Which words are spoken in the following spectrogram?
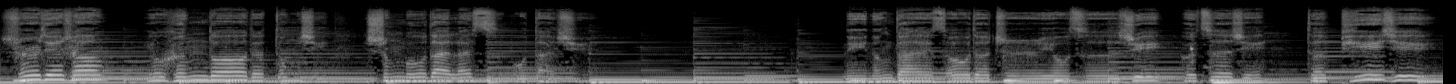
世界上有很多的东西，你生不带来，死不带去。和自己的脾气。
